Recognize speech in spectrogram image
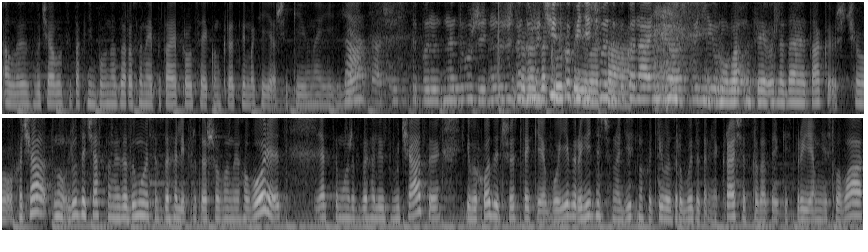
Але звучало це так, ніби вона зараз у неї питає про цей конкретний макіяж, який у неї є. Так, так, щось типу не, дуже, не дуже, не дуже чітко підійшли до виконання своєї Тому, власне, це і виглядає так, що. Хоча ну, люди часто не задумуються взагалі про те, що вони говорять, як це може взагалі звучати, і виходить щось таке. Бо є вірогідність, що вона дійсно хотіла зробити там як краще, сказати якісь приємні слова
